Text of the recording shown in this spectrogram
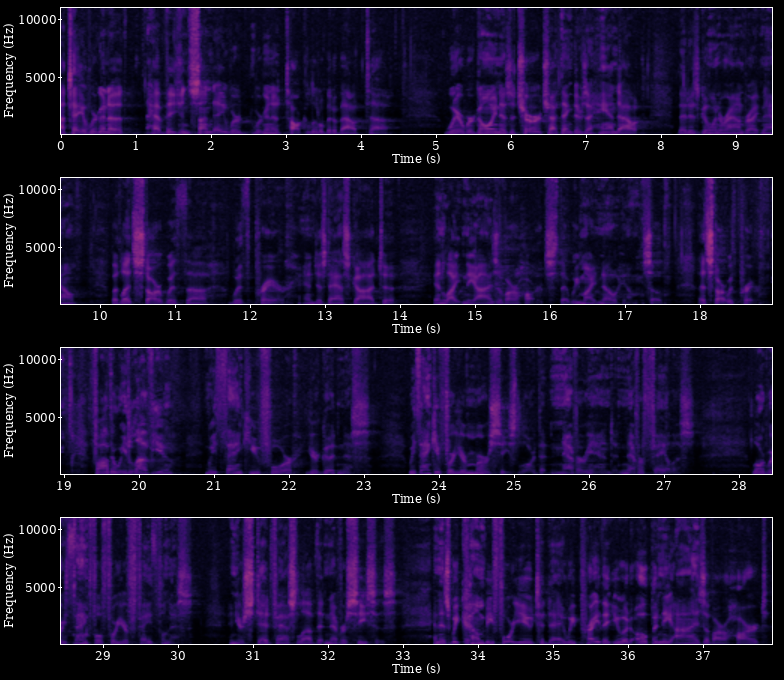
I'll tell you, we're going to have Vision Sunday. We're, we're going to talk a little bit about uh, where we're going as a church. I think there's a handout that is going around right now. But let's start with, uh, with prayer and just ask God to enlighten the eyes of our hearts that we might know Him. So let's start with prayer. Father, we love you. We thank you for your goodness. We thank you for your mercies, Lord, that never end and never fail us. Lord, we're thankful for your faithfulness and your steadfast love that never ceases. And as we come before you today, we pray that you would open the eyes of our heart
